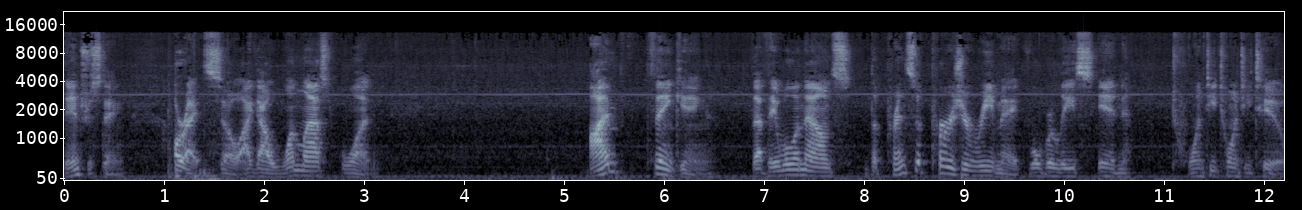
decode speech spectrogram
Interesting. All right, so I got one last one. I'm thinking that they will announce the Prince of Persia remake will release in 2022.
